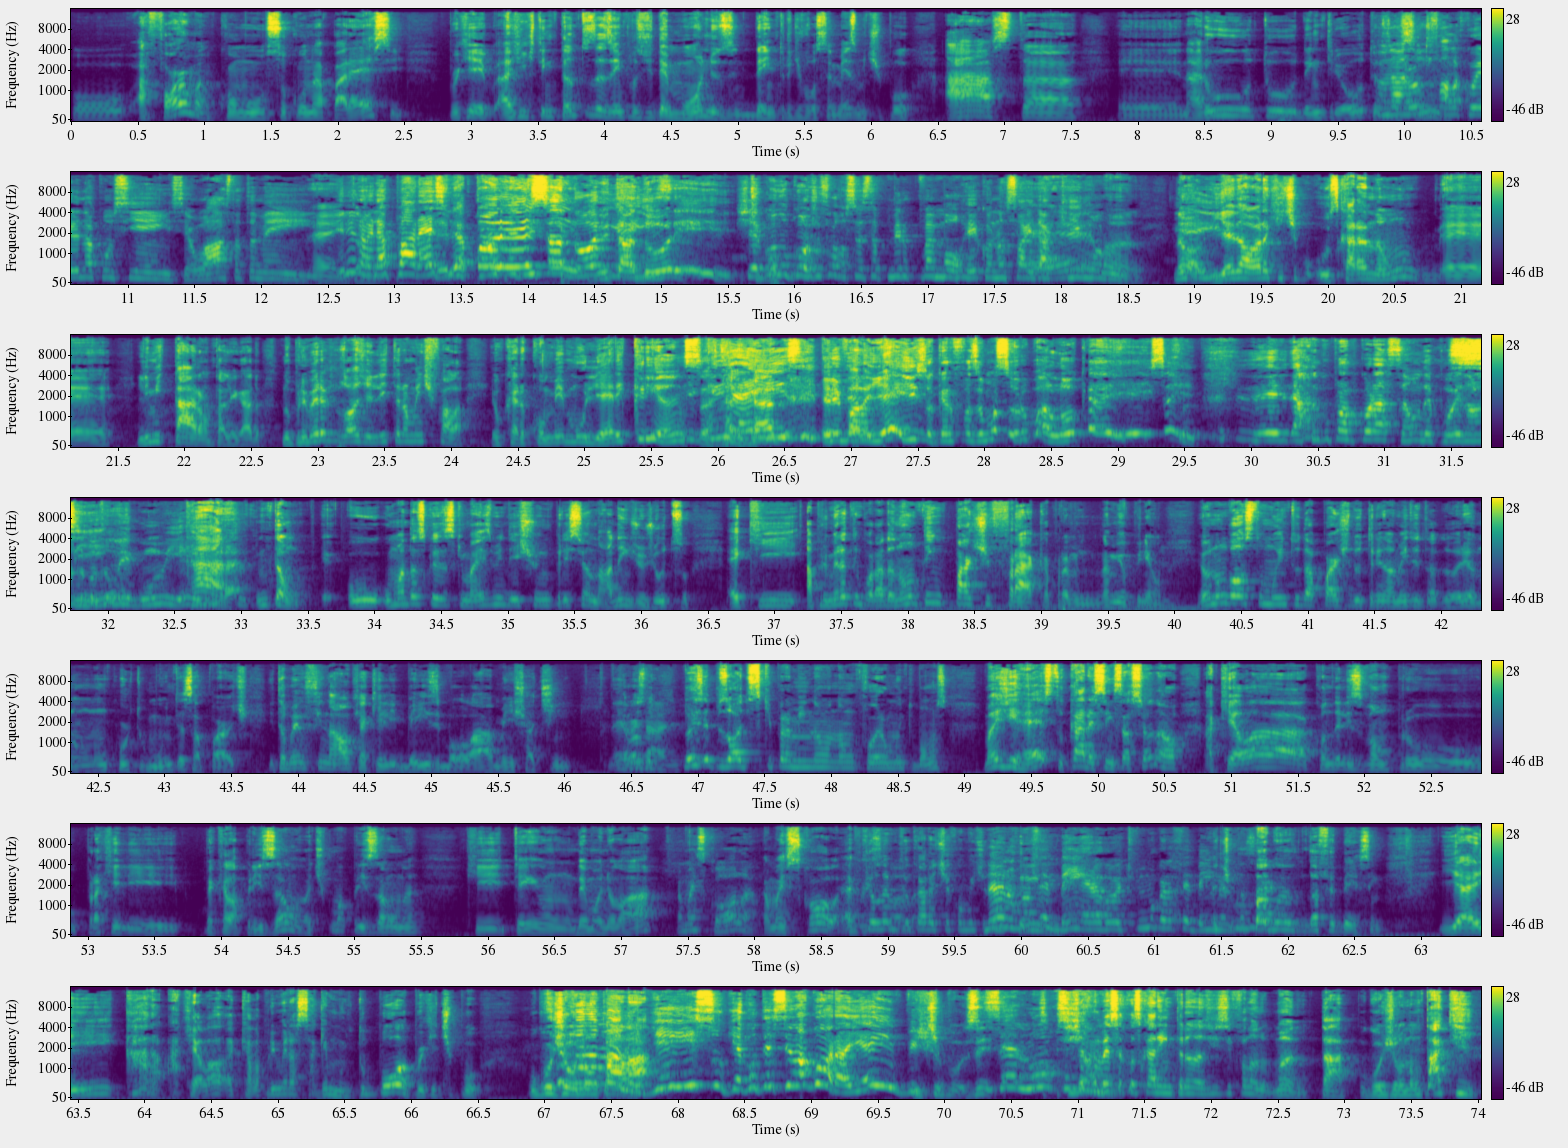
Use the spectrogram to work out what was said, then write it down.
o, a forma como o Sukuna aparece, porque a gente tem tantos exemplos de demônios dentro de você mesmo, tipo Asta, é, Naruto, dentre outros, O Naruto assim. fala com ele na consciência, o Asta também. É, ele então. não, ele aparece Ele do aparece Itadori. no e aí e, Chegou tipo- no Gojo e falou: você é o primeiro que vai morrer quando eu sair daqui, É, mano. Não, É e isso. é da hora que, tipo, os caras não é, limitaram, tá ligado? No primeiro episódio, ele literalmente fala: Eu quero comer mulher e criança, E tá é ligado? isso, ele fala: E é isso, eu quero fazer uma suruba louca e é isso aí. Ele arranca o próprio coração depois na luta Sim. contra o Megumi. E é Cara, isso. então, o- uma das coisas que mais me deixou impressionado em Jujutsu é que a primeira temporada não tem parte fraca pra mim, na minha opinião. Eu não gosto muito da parte do treinamento do Itadori, eu não, não curto muito essa parte. E também o final, que é aquele beisebol lá, meio chatinho. É verdade. do- Dois episódios que pra mim não, não foram muito bons. Mas de resto, cara, é sensacional. Aquela. Quando eles vão pro. pra aquele. pra aquela prisão, é tipo uma prisão, né? Que tem um demônio lá. É uma escola. É uma escola? É, uma porque eu lembro escola. que o cara tinha cometido Não, um não crime. vai bem, era tipo uma coisa bem É mesmo. tipo um tá certo. bagulho da FB, assim. E aí, cara, aquela, aquela primeira saga é muito boa, porque, tipo, o Gojo não tá lá. E é isso? O que aconteceu agora? E aí, E, bicho? tipo, você é louco, Você já começa com os caras entrando assim e falando, mano, tá, o Gojo não tá aqui.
